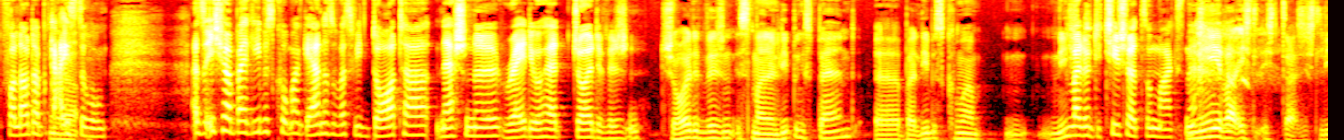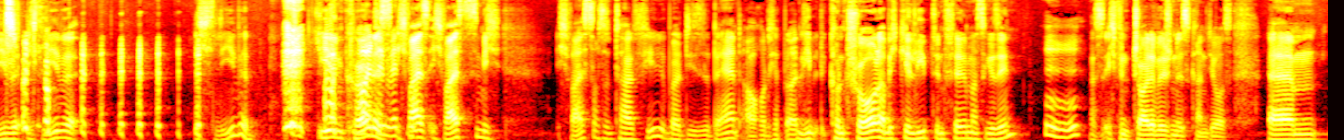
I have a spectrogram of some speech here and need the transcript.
vor lauter Begeisterung. Also ich höre bei Liebeskummer gerne sowas wie Daughter, National, Radiohead, Joy Division. Joy Division ist meine Lieblingsband. Äh, bei Liebeskummer nicht. Weil du die T-Shirts so magst, ne? Nee, weil ich, ich, das- ich liebe, ich liebe, ich liebe Ian Curtis. Ich weiß, ich weiß ziemlich, ich weiß doch total viel über diese Band auch. Und ich habe Control habe ich geliebt, den Film, hast du gesehen? Mhm. Also ich finde Joy Division ist grandios. Ähm,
